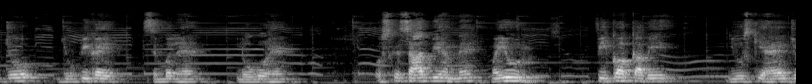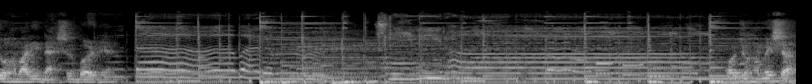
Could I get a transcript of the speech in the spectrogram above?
जो यूपी का एक सिंबल है लोगो है। उसके साथ भी हमने मयूर पीकॉक का भी यूज़ किया है जो हमारी नेशनल बर्ड है। और जो हमेशा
